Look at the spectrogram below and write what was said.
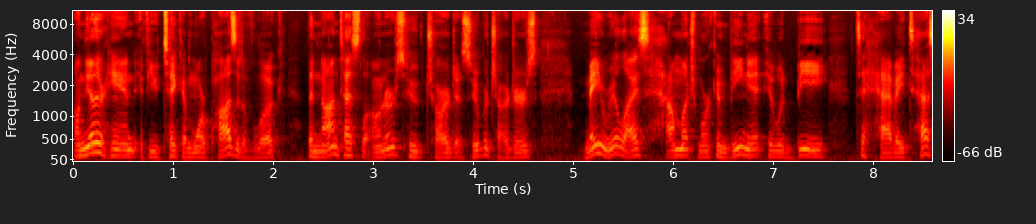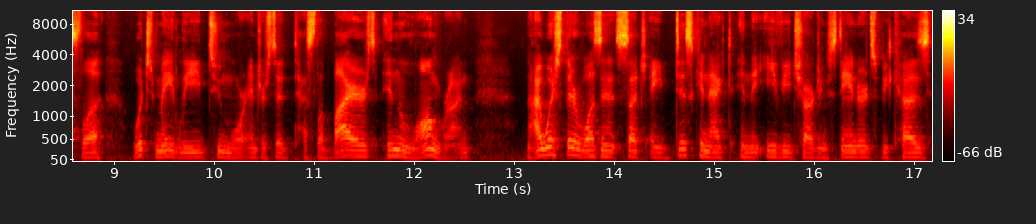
On the other hand, if you take a more positive look, the non Tesla owners who charge at superchargers may realize how much more convenient it would be to have a Tesla, which may lead to more interested Tesla buyers in the long run. Now, I wish there wasn't such a disconnect in the EV charging standards because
